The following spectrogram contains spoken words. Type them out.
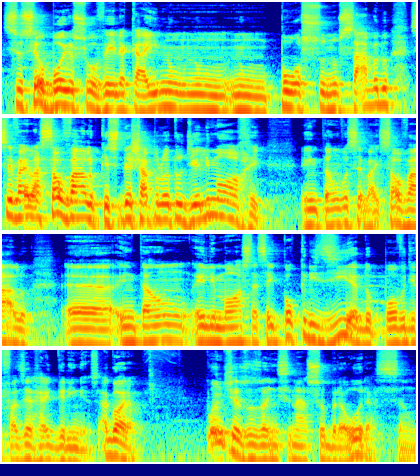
se o seu boi ou sua ovelha cair num, num, num poço no sábado, você vai lá salvá-lo, porque se deixar para o outro dia ele morre, então você vai salvá-lo. É, então ele mostra essa hipocrisia do povo de fazer regrinhas. Agora, quando Jesus vai ensinar sobre a oração,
